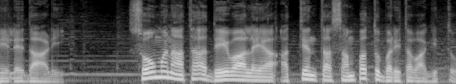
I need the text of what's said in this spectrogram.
ಮೇಲೆ ದಾಳಿ. ಸೋಮನಾಥ ದೇವಾಲಯ ಅತ್ಯಂತ ಸಂಪತ್ತು ಭರಿತವಾಗಿತ್ತು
